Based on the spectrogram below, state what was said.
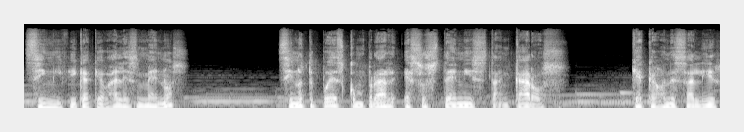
¿significa que vales menos? Si no te puedes comprar esos tenis tan caros que acaban de salir,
